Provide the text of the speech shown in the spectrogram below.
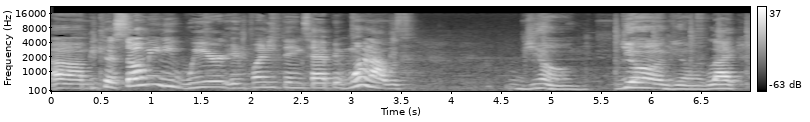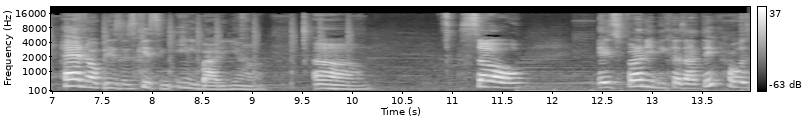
um, because so many weird and funny things happened. One, I was young, young, young, like had no business kissing anybody young. Um, so it's funny because I think I was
